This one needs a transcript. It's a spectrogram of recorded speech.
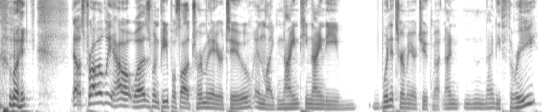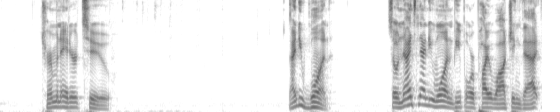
like, that was probably how it was when people saw Terminator 2 in like 1990. When did Terminator 2 come out? 93? Terminator 2. 91. So in 1991, people were probably watching that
